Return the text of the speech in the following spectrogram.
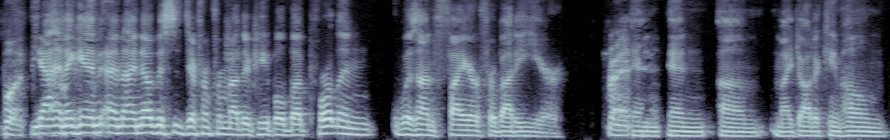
book. Yeah, and again, and I know this is different from other people, but Portland was on fire for about a year. Right. And and um my daughter came home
